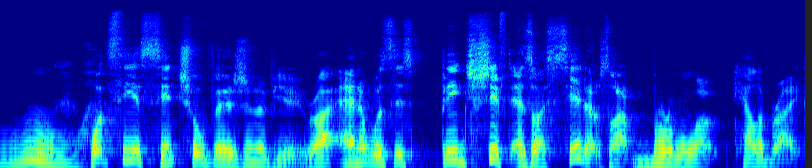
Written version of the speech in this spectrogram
Ooh. What's the essential version of you, right? And it was this big shift. As I said, it was like blah, blah, calibrate.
